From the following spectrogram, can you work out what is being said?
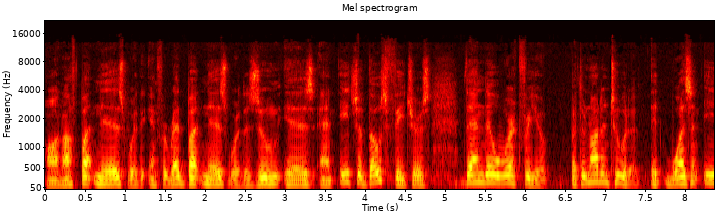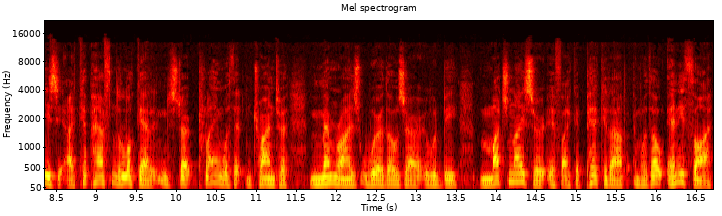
on-off button is, where the infrared button is, where the zoom is, and each of those features, then they'll work for you but they're not intuitive. It wasn't easy. I kept having to look at it and start playing with it and trying to memorize where those are. It would be much nicer if I could pick it up and without any thought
